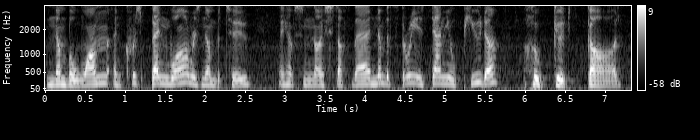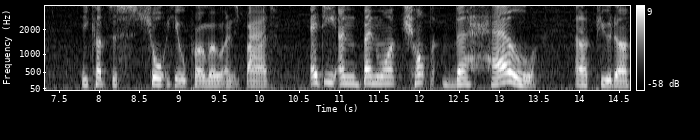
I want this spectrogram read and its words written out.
number one, and Chris Benoit is number two. They have some nice stuff there. Number three is Daniel Puder. Oh, good God. He cuts a short heel promo and it's bad. Eddie and Benoit chop the hell out of Puder.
